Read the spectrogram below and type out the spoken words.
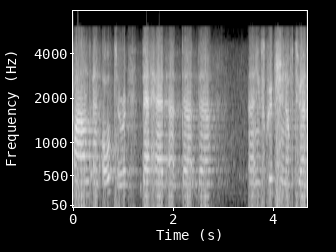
found an altar that had uh, the, the inscription of to an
